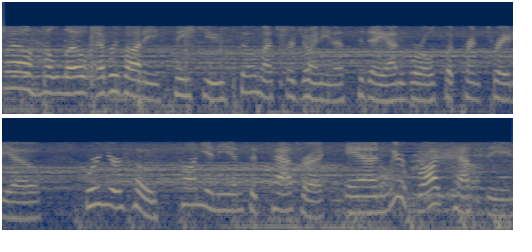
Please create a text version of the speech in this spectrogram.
Well, hello, everybody. Thank you so much for joining us today on World Footprints Radio. We're your hosts, Tanya and Ian Fitzpatrick, and we're broadcasting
